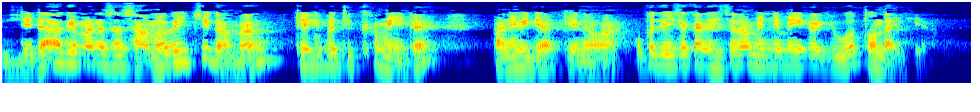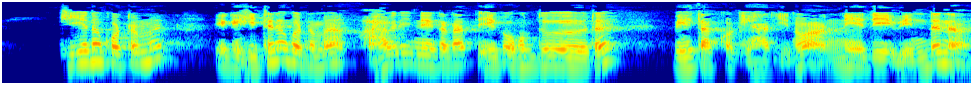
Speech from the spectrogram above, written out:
ලෙඩාගේ මනස සම වෙච්ච ගමන් ටෙලිපති ක්‍රමයට පණිවිඩයක් එනවා. උපදේශකයා හිතනවා මෙන්න මේක කිව්වොත් හොඳයි කියලා. කියනකොටම ඒක හිතනකොටම අහගෙන ඉන්න එකටත් ඒක හොඳට බෙහෙතක් වගේ හරියනවා. අන්නේ දේ වෙන්න නම්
